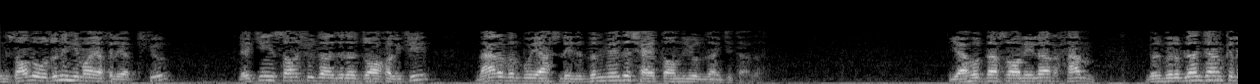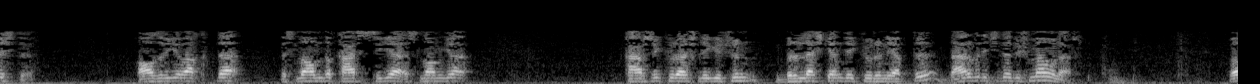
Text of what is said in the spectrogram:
Insonni o'zini himoya qilyaptiku. Lekin inson shu darajada johilki baribir bu yaxshilikni bilmaydi shaytonni yo'lidan ketadi. Yahud nasroniylar ham bir biri bilan jang qilishdi. Hozirgi vaqtda islomni qarshisiga islomga qarshi kurashlik uchun birlashgandek ko'rinyapti. Baribir ichida dushman ular. Va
